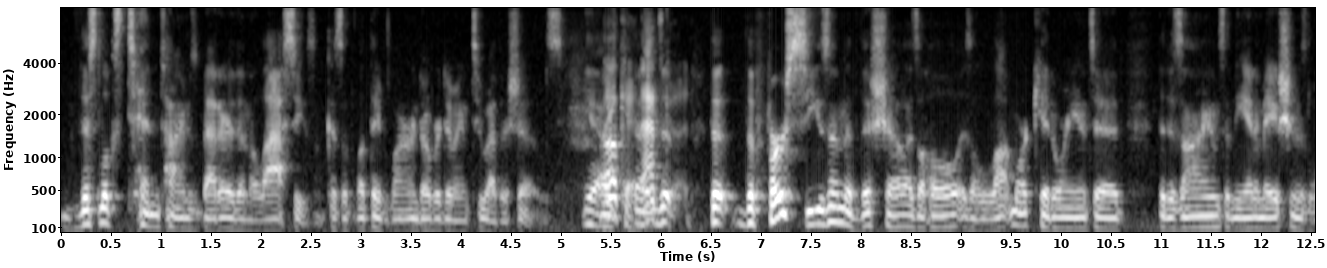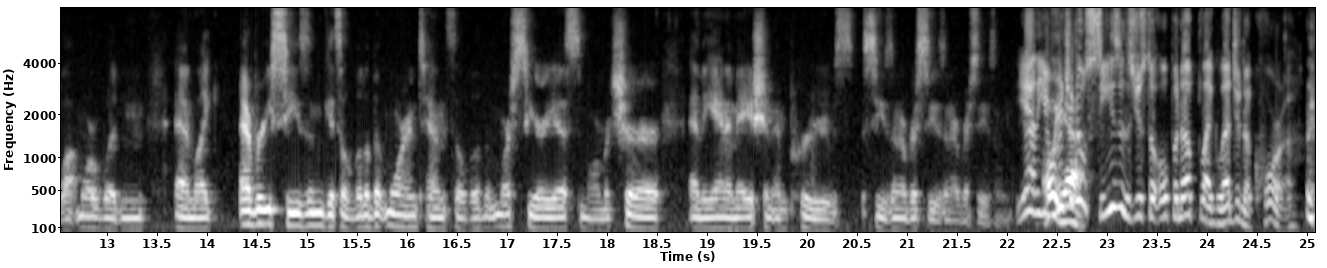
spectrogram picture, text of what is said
this looks 10 times better than the last season because of what they've learned over doing two other shows. Yeah. Okay, uh, that's the, good. The the first season of this show as a whole is a lot more kid oriented. The designs and the animation is a lot more wooden, and like every season gets a little bit more intense, a little bit more serious, more mature, and the animation improves season over season over season. Yeah, the Oh, yeah. original seasons used to open up like Legend of Korra.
